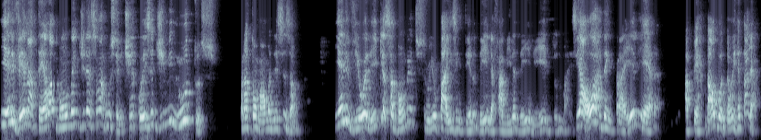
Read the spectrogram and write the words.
E ele vê na tela a bomba em direção à Rússia. Ele tinha coisa de minutos para tomar uma decisão. E ele viu ali que essa bomba ia destruir o país inteiro dele, a família dele, ele e tudo mais. E a ordem para ele era apertar o botão e retalhar.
